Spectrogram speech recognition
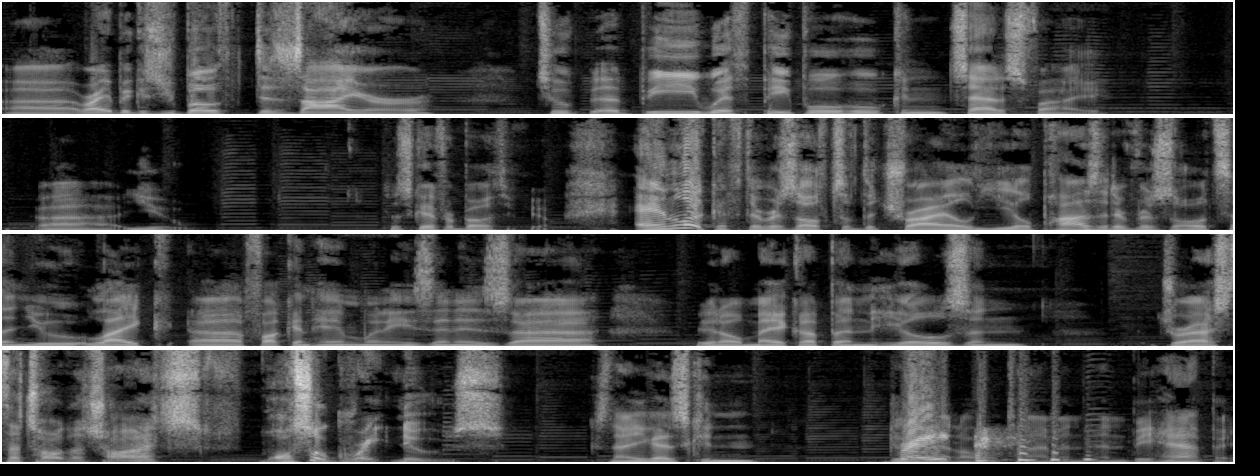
uh, right? Because you both desire to uh, be with people who can satisfy uh, you. So it's good for both of you. And look if the results of the trial yield positive results and you like uh, fucking him when he's in his uh, you know makeup and heels and dress that's all that's all that's also great news. Because now you guys can do Right. that all the time and, and be happy.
